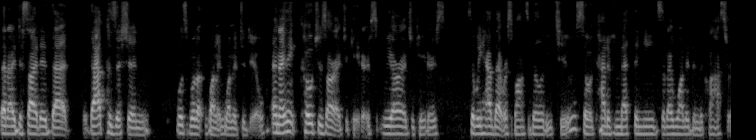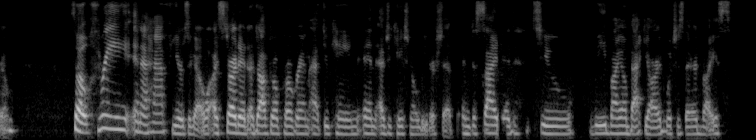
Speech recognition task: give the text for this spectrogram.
that I decided that that position was what, what I wanted to do. And I think coaches are educators. We are educators. So we have that responsibility too. So it kind of met the needs that I wanted in the classroom. So, three and a half years ago, I started a doctoral program at Duquesne in educational leadership and decided to weed my own backyard, which is their advice,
